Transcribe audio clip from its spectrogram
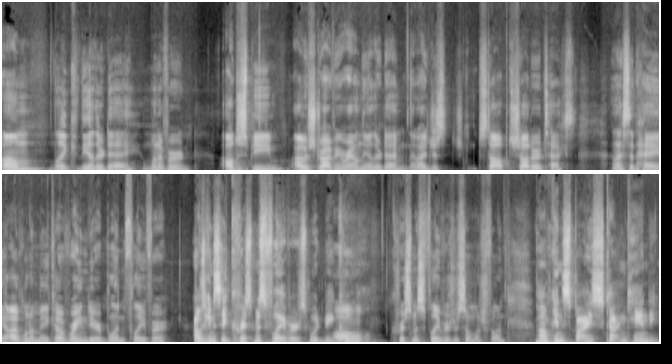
um like the other day whenever I'll just be I was driving around the other day and I just stopped, shot her a text, and I said, Hey, I want to make a reindeer blend flavor. I was going to say Christmas flavors would be Oh, cool. Christmas flavors are so much fun. Pumpkin spice cotton candy.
